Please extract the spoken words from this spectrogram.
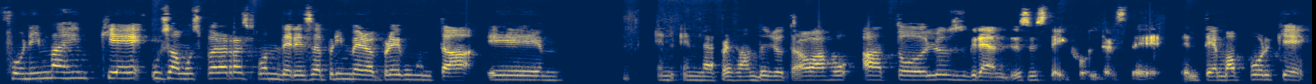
fue una imagen que usamos para responder esa primera pregunta em, en, en, la empresa donde yo trabajo a todos los grandes stakeholders del tema, porque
